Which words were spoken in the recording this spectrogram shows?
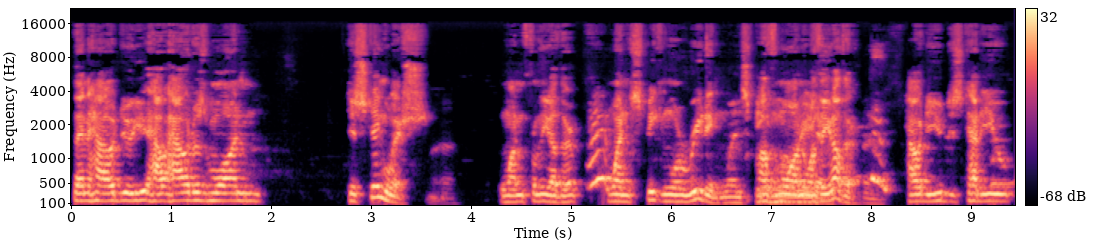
Then how do you how how does one distinguish one from the other when speaking or reading when of one or reading. the other? How do you just how do you?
